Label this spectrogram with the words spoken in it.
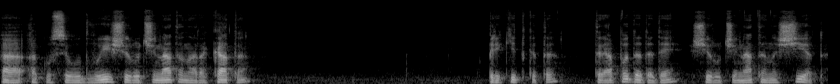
А ако се удвои широчината на ръката, прикитката трябва да даде широчината на шията.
